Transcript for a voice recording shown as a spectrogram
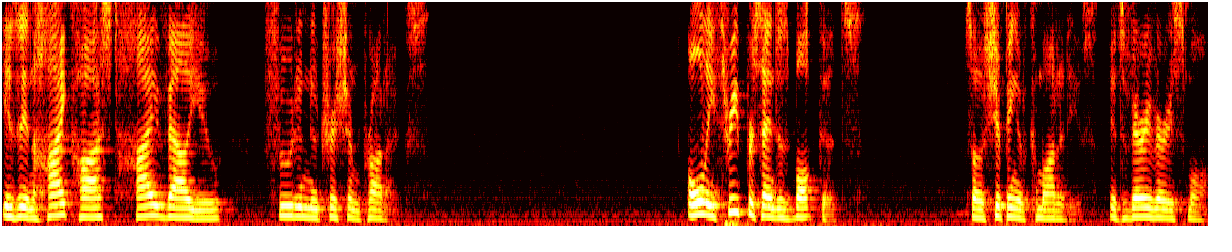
is in high cost, high value food and nutrition products. Only 3% is bulk goods, so shipping of commodities. It's very, very small.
